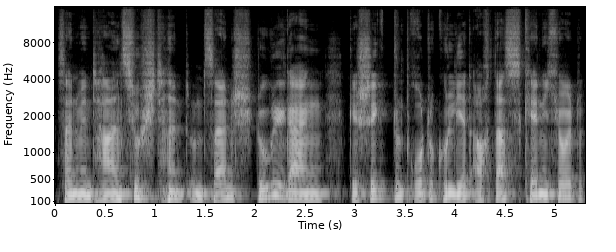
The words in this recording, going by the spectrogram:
seinen mentalen Zustand und seinen Stuhlgang geschickt und protokolliert. Auch das kenne ich heute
